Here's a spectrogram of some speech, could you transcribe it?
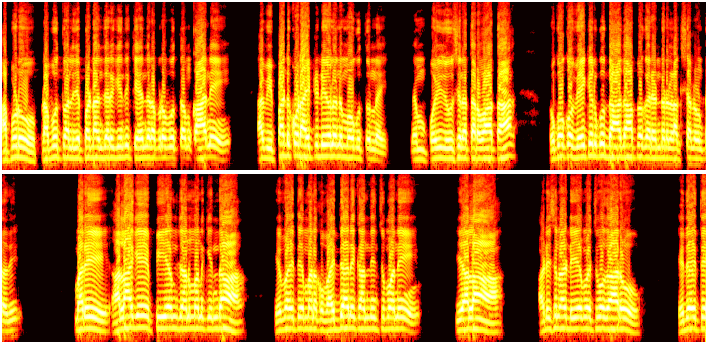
అప్పుడు ప్రభుత్వాలు చెప్పడం జరిగింది కేంద్ర ప్రభుత్వం. కానీ అవి ఇప్పటికి కూడా ఐటీడీఓలోనే మోగుతున్నాయి. మేము పోయి చూసిన తర్వాత ఒక్కొక్క వెహికల్కు దాదాపుగా రెండు లక్షలు ఉంటది. మరి అలాగే పిఎం జన్మన్ కింద ఏవైతే మనకు వైద్యానికి అందించమని ఇలా అడిషనల్ డిఎంహెచ్ఓ గారు ఏదైతే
